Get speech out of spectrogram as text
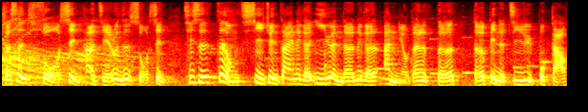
可是所幸他的结论是所幸，其实这种细菌在那个医院的那个按钮的得得病的几率不高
